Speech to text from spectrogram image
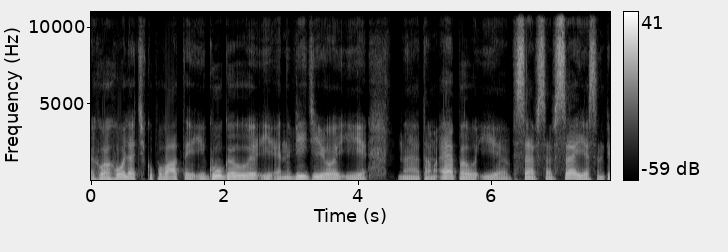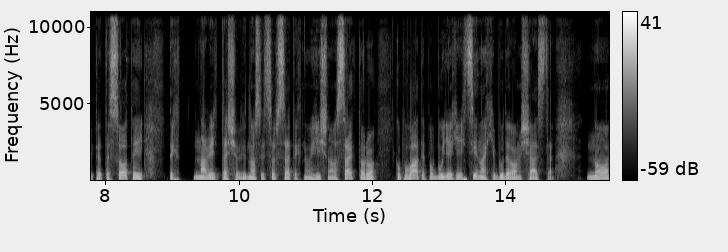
глаголять купувати і Google, і Nvidia, і е, там Apple, і все, все, все, і S&P 500, тих, навіть те, що відноситься все технологічного сектору, купувати по будь-яких цінах і буде вам щастя. Ну,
